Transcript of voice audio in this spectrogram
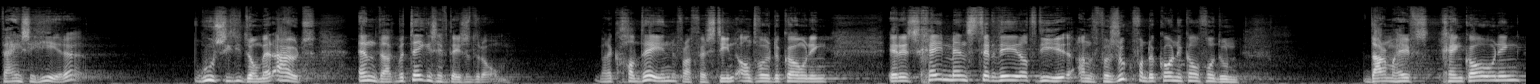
wijze heren, hoe ziet die droom eruit? En welke betekenis heeft deze droom? Maar ik Galdeen, van vers 10, antwoordde de koning, er is geen mens ter wereld die aan het verzoek van de koning kan voldoen. Daarom heeft geen koning,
